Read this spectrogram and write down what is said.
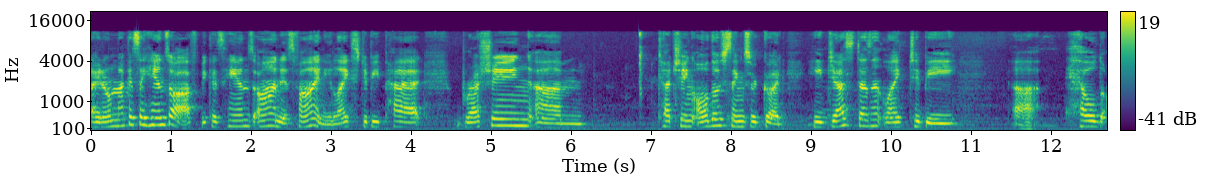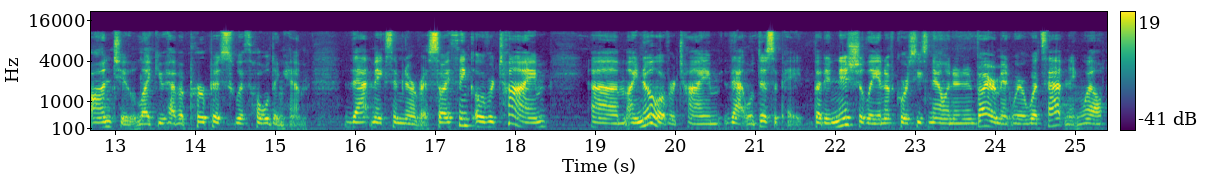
I don't, I'm not going to say hands off because hands on is fine. He likes to be pet, brushing, um, touching. All those things are good. He just doesn't like to be. Uh, held onto like you have a purpose with holding him that makes him nervous. So I think over time, um, I know over time that will dissipate. But initially, and of course, he's now in an environment where what's happening? Well,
